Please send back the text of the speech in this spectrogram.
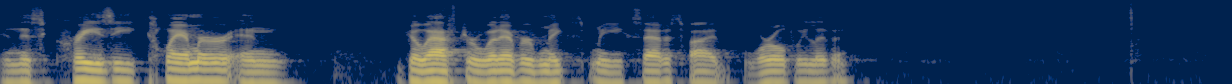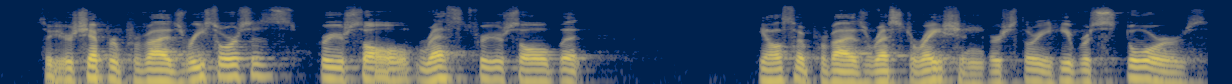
in this crazy clamor and go after whatever makes me satisfied world we live in? So, your shepherd provides resources for your soul, rest for your soul, but he also provides restoration. Verse 3 He restores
